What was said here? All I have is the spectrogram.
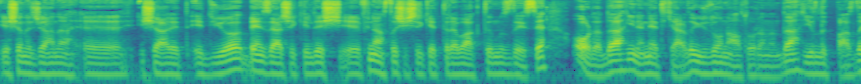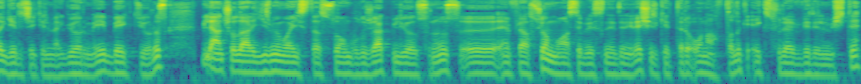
yaşanacak yaşanacağına e, işaret ediyor. Benzer şekilde e, finans dışı şirketlere baktığımızda ise orada da yine net karda %16 oranında yıllık bazda geri çekilme görmeyi bekliyoruz. Bilançolar 20 Mayıs'ta son bulacak biliyorsunuz. E, enflasyon muhasebesi nedeniyle şirketlere 10 haftalık ek süre verilmişti.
